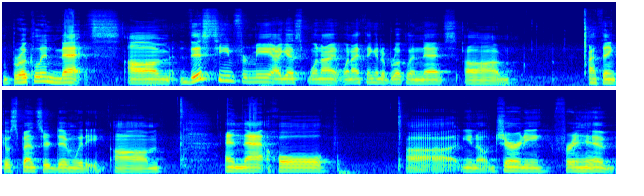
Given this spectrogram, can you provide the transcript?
Brooklyn Nets. Um, this team for me, I guess when I when I think of the Brooklyn Nets, um, I think of Spencer Dinwiddie, um, and that whole uh, you know journey for him.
